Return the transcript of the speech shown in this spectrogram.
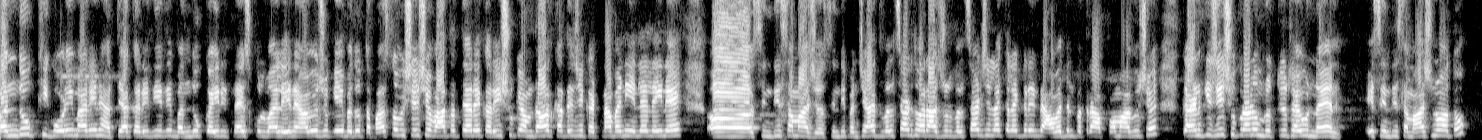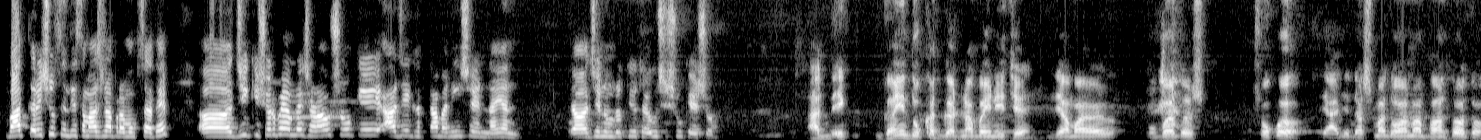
બંદૂકથી ગોળી મારીને હત્યા કરી દીધી. બંદૂક કઈ રીતના સ્કૂલમાં લઈને આવ્યો છે કે એ બધો તપાસનો વિષય છે. વાત અત્યારે કરીશું કે અમદાવાદ ખાતે જે ઘટના બની એને લઈને સિંધી સમાજ, સિંધી પંચાયત, વલસાડ દ્વારા આજરોજ વલસાડ જિલ્લા કલેક્ટરને આવેદનપત્ર આપવામાં આવ્યું છે. કારણ કે જે છોકરાનું મૃત્યુ થયું, નયન, એ સિંધી સમાજનો હતો. વાત કરીશું સિંધી સમાજના પ્રમુખ સાથે. જી, કિશોરભાઈ, અમને જણાવશો કે આ જે ઘટના બની છે, નયન જેનું મૃત્યુ થયું છે, શું કહેશો? આ એક ઘણી દુઃખદ ઘટના બની છે. જે અમારો ઉભરતો છોકરો આજે દસમા ધોરણમાં ભણતો હતો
